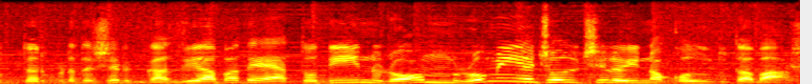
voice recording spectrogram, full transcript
উত্তরপ্রদেশের গাজিয়াবাদে এতদিন রম রমিয়ে চলছিল এই নকল দূতাবাস।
